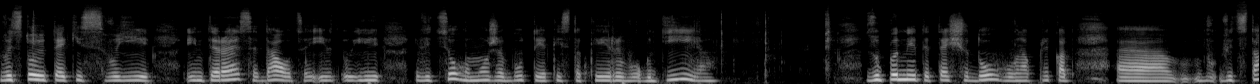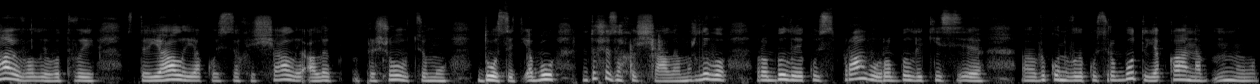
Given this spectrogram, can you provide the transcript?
Ви стоїте якісь свої інтереси, да, оце, і, і від цього може бути якийсь такий ривок. Дія зупинити те, що довго, наприклад, е, відстаювали, от ви стояли, якось захищали, але прийшов у цьому досить. Або не то, що захищали, а можливо, робили якусь справу, робили якісь, е, виконували якусь роботу, яка ну,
